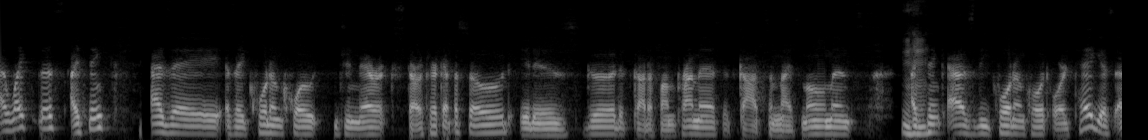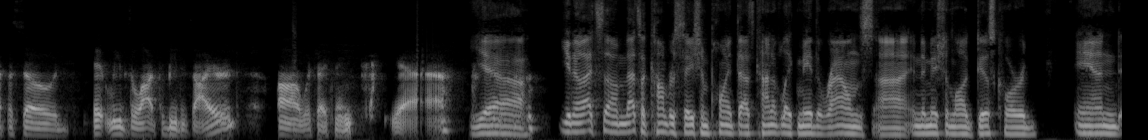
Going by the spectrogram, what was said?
I like this. I think as a as a quote unquote generic Star Trek episode, it is good. It's got a fun premise. It's got some nice moments. Mm-hmm. I think as the quote unquote Ortegas episode, it leaves a lot to be desired. Uh, which I think, yeah, yeah, you know, that's um, that's a conversation point that's kind of like made the rounds uh, in the Mission Log Discord, and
